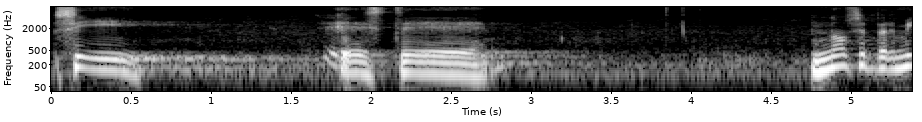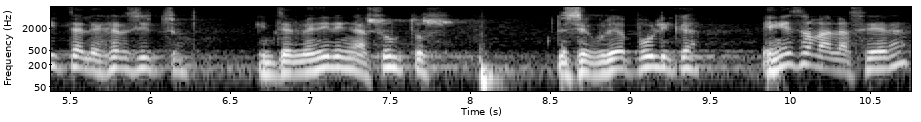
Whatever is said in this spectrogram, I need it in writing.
Si este, no se permite al ejército intervenir en asuntos de seguridad pública, en esa balacera,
